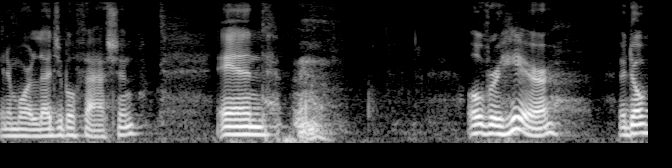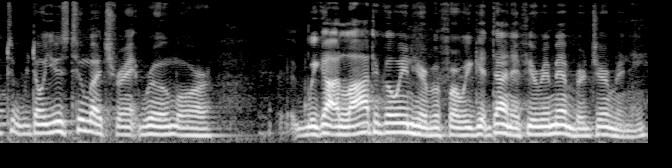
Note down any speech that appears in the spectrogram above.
in a more legible fashion? And over here, don't, don't use too much room or we got a lot to go in here before we get done, if you remember Germany.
